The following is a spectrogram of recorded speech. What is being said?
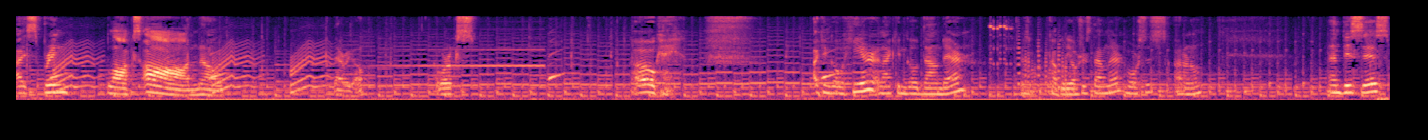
I spring blocks. Oh no. There we go. That works. Okay. I can go here and I can go down there. There's a couple of horses down there. Horses. I don't know. And this is...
